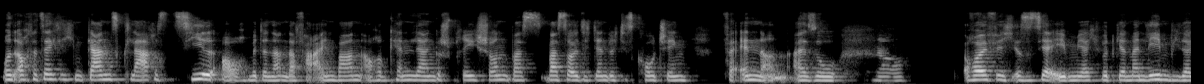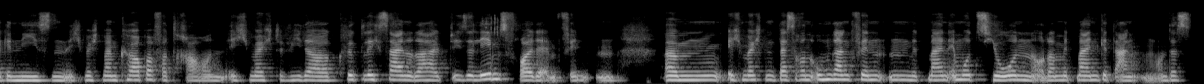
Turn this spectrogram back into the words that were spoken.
und auch tatsächlich ein ganz klares Ziel auch miteinander vereinbaren, auch im Kennenlerngespräch schon, was, was soll sich denn durch das Coaching verändern? Also genau. Häufig ist es ja eben, ja, ich würde gerne mein Leben wieder genießen, ich möchte meinem Körper vertrauen, ich möchte wieder glücklich sein oder halt diese Lebensfreude empfinden. Ähm, ich möchte einen besseren Umgang finden mit meinen Emotionen oder mit meinen Gedanken und das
